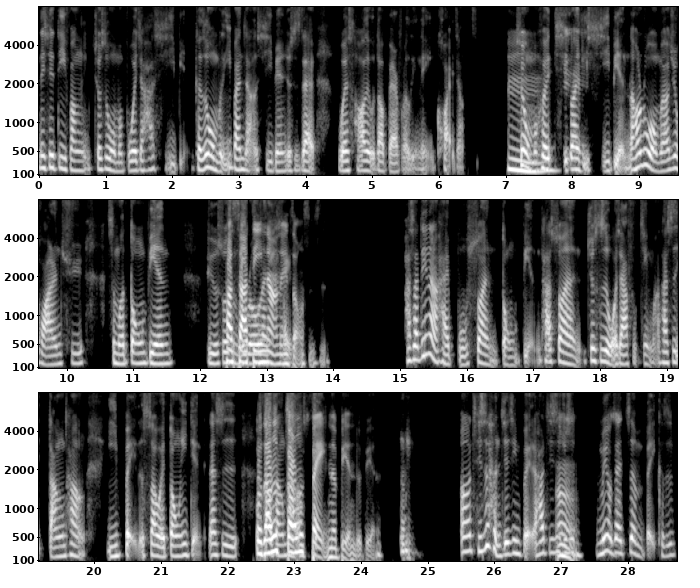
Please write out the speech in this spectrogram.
那些地方，就是我们不会叫它西边，可是我们一般讲的西边就是在 West Hollywood 到 Beverly 那一块这样子。嗯，所以我们会习惯以西边。然后如果我们要去华人区，什么东边，比如说帕萨蒂娜那种，是不是？帕萨蒂娜还不算东边，它算就是我家附近嘛，它是 downtown 以北的，稍微东一点点，但是我知道东北那边那边。呃，其实很接近北的，它其实就是嗯没有在正北，可是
